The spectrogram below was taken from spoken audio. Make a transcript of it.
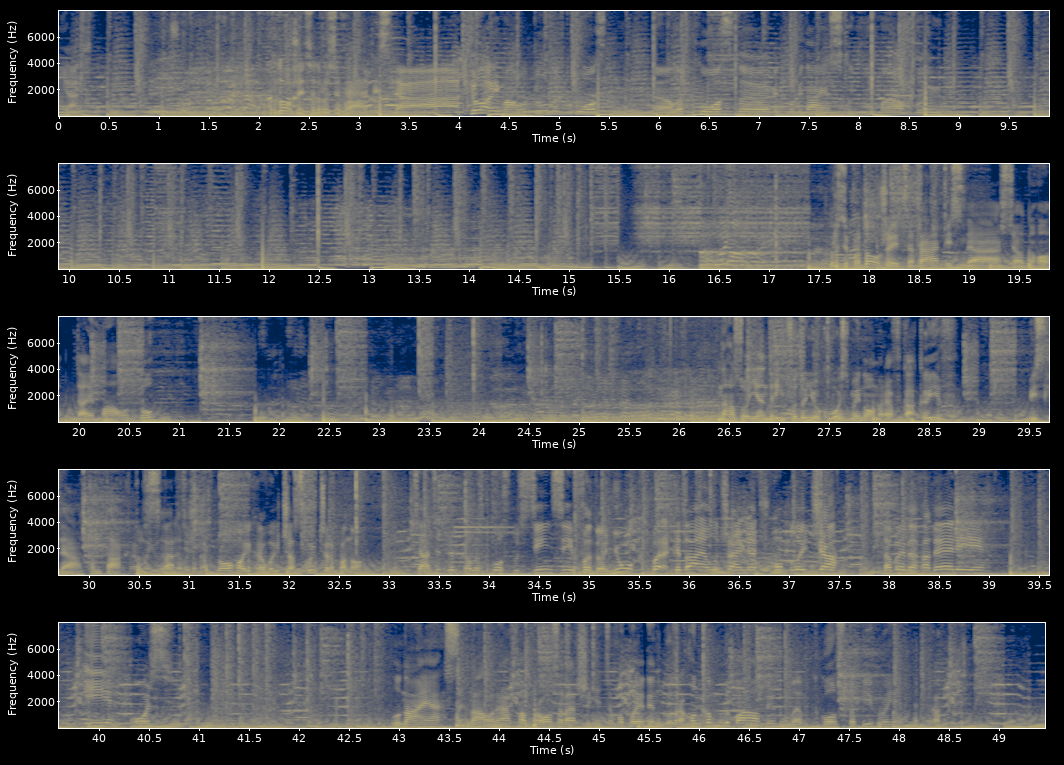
Продовжується, друзі, гра після тайм-ауту Левкост. Левкост е, відповідає своїм е, в Друзі, продовжується гра після ще одного тайм-ауту. На газоні Андрій Федонюк, восьмий номер ФК Київ. Після контакту з Давидом штрафного ігровий час вичерпано. Ця четвірка левкосту стінці. Федонюк перекидає, влучає м'яч в обличчя Давида Гаделії. І ось лунає сигнал рефа про завершення цього поєдинку з рахунком 2-1. Левткост обігрує ФК Київ.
